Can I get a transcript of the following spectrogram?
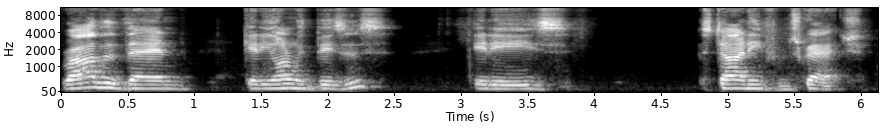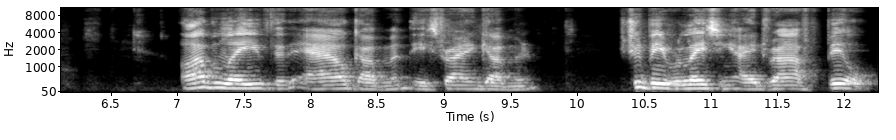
Rather than getting on with business, it is starting from scratch. I believe that our government, the Australian government, should be releasing a draft bill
